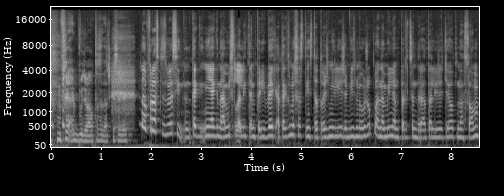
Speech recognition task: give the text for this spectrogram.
jak bude v autosedačke sedieť. No proste sme si tak nejak namysleli ten príbeh a tak sme sa s tým stotožnili, že my sme už úplne na milión percent rátali, že tehotná som.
